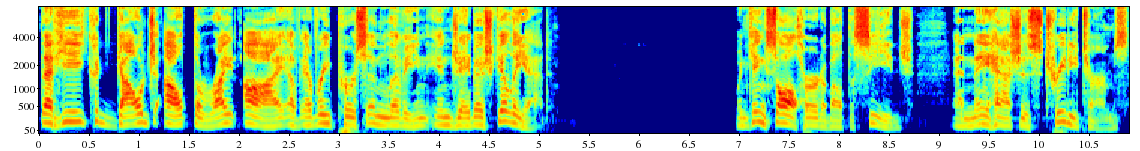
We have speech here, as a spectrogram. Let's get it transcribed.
that he could gouge out the right eye of every person living in Jabesh Gilead. When King Saul heard about the siege and Nahash's treaty terms,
